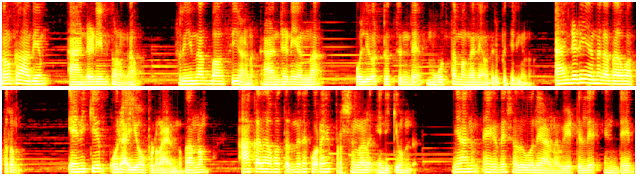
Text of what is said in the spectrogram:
നമുക്ക് ആദ്യം ആന്റണിയിൽ തുടങ്ങാം. ശ്രീനാഥ് ബാസിയാണ് ആന്റണി എന്ന ഒലിവർ ട്വിസ്റ്റിന്റെ മൂത്ത മകനെ അവതരിപ്പിച്ചിരിക്കുന്നത്. ആന്റണി എന്ന കഥാപാത്രം എനിക്ക് ഒരു ഐ ഓപ്പണറായിരുന്നു കാരണം ആ കഥാപാത്രത്തിന്റെ കുറേ പ്രശ്നങ്ങൾ എനിക്കുമുണ്ട് ഞാനും ഏകദേശം അതുപോലെയാണ് വീട്ടിൽ എന്റെയും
